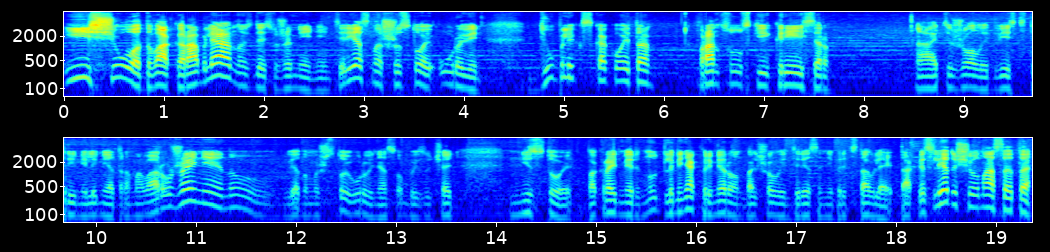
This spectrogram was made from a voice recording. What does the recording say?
еще два корабля, но здесь уже менее интересно. Шестой уровень дюплекс какой-то, французский крейсер. А, тяжелый 203 миллиметра на вооружении. Ну, я думаю, шестой уровень особо изучать не стоит. По крайней мере, ну, для меня, к примеру, он большого интереса не представляет. Так, и следующий у нас это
